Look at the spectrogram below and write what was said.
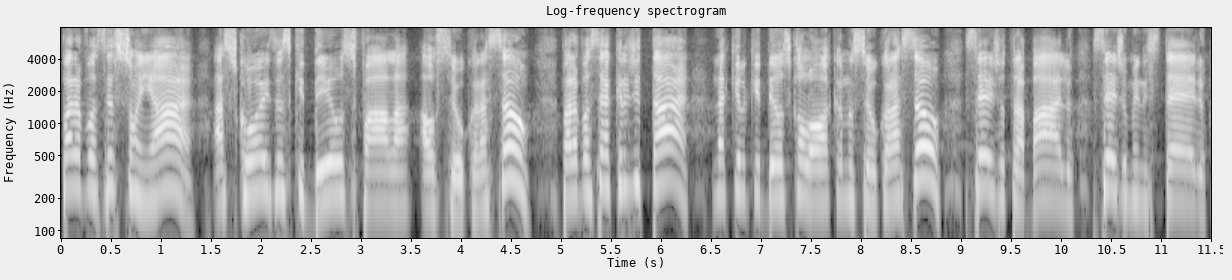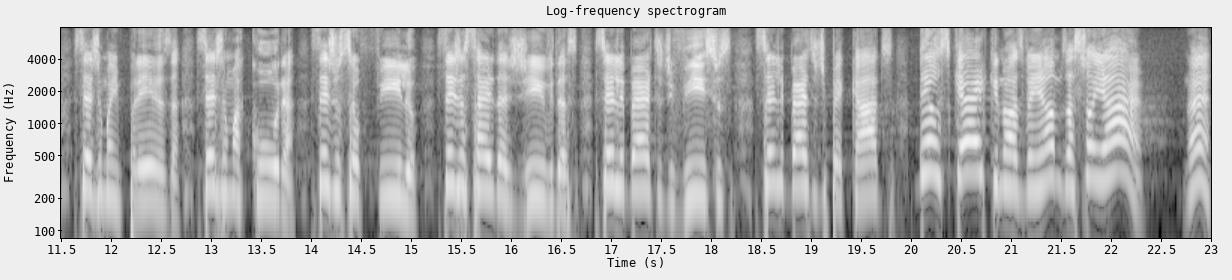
para você sonhar as coisas que Deus fala ao seu coração, para você acreditar naquilo que Deus coloca no seu coração, seja o trabalho, seja o ministério, seja uma empresa, seja uma cura, seja o seu filho, seja sair das dívidas, ser liberto de vícios, ser liberto de pecados. Deus quer que nós venhamos a sonhar. Né?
